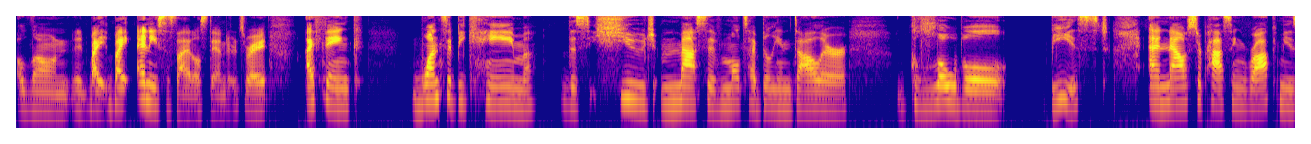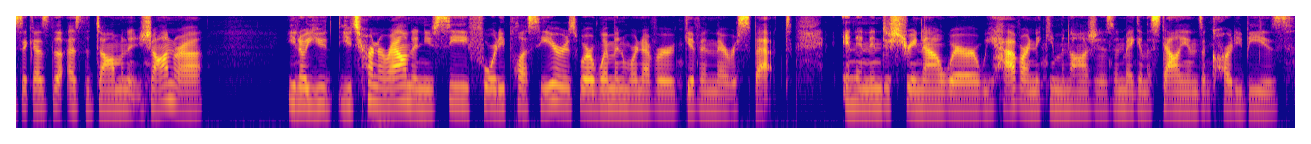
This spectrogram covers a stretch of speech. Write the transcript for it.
alone eh, by, by any societal standards, right? I think once it became this huge, massive, multi billion dollar global beast and now surpassing rock music as the as the dominant genre you know you you turn around and you see 40 plus years where women were never given their respect. In an industry now where we have our Nicki Minaj's and Megan Thee Stallions and Cardi B's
